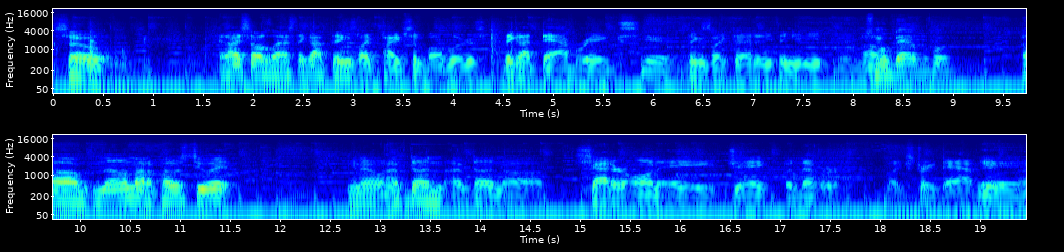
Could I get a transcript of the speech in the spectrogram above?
So, at I sell glass, they got things like pipes and bubblers. They got dab rigs, Yeah. things like that. Anything you need. You Uh, smoked that before? um, no, I'm not opposed to it. You know, Yeah. I've done I've done uh, shatter on a J, but never like straight dab. Yeah, yeah, yeah. Uh,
